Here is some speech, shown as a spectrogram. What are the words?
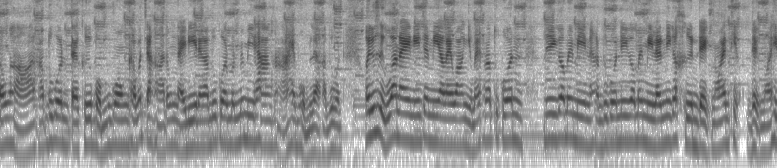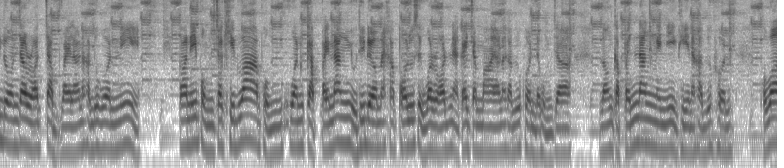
ต้องหาครับทุกคนแต่คือผมงงครับว่าจะหาตรงไหนดีนะครับ ทุกคนมันไม่มีทางหาให้ผมเลยครับทุกคนเฮ้ยรู้สึกว่าในนี้จะมีอะไรวางอยู่ไหมครับทุกคนนี่ก็ไม่มีนะครับ ทุกคนนี่ก็ไม่มีแล้วนี่ก็คือเด็กน้อยที่เด็กน้อยที่โดนเจ้ารถจับไว้แล้วนะครับ ทุกคนนี่ ตอนนี้ผมจะคิดว่าผมควรกลับไปนั่งอยู่ที่เดิมไหมครับเพราะรู้สึกว่ารถเนี่ยใกล้จะมาแล้วนะครับ ทุกคนเดี๋ยวผมจะลองกลับไปนั่งในนี้อีกทีนะครับ ทุกคน เพราะว่า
